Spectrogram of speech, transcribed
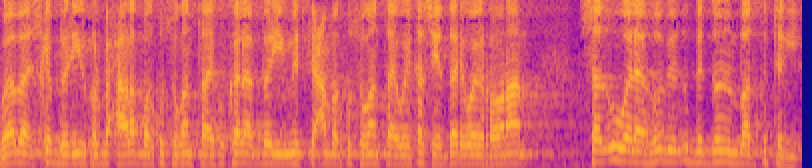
Waabaa iska bariyey kolba xaalad baad ku sugan ku kalaa baryi mid fiican baad ku sugan way ka sii dari way roonaan. Saad u walaahoobeed u gadoomin baad ku tegi.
